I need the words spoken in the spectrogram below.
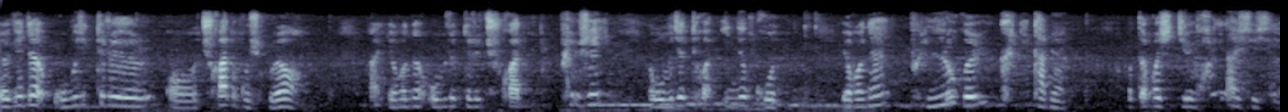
여기는 오브젝트를 어, 추가하는 곳이고요 아, 이거는 오브젝트를 추가 표시 오브젝트가 있는 곳. 이거는 블록을 클릭하면 어떤 것인지 확인할 수 있어요.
